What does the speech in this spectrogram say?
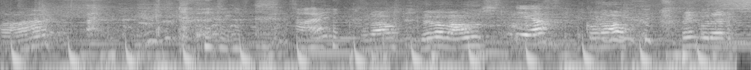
Hej. Hej. Goddag. Hvem er Magnus? Ja. Goddag. Pænt goddag.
